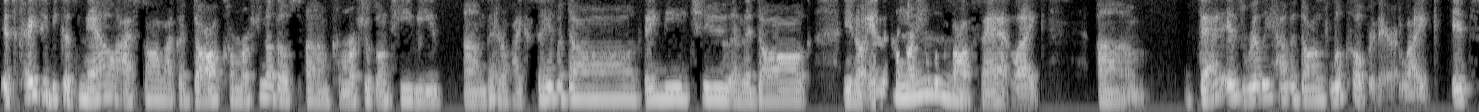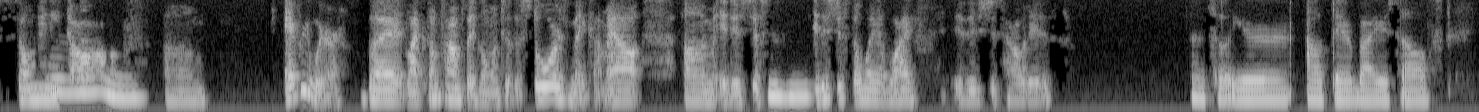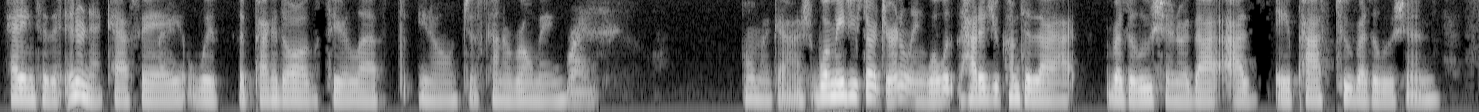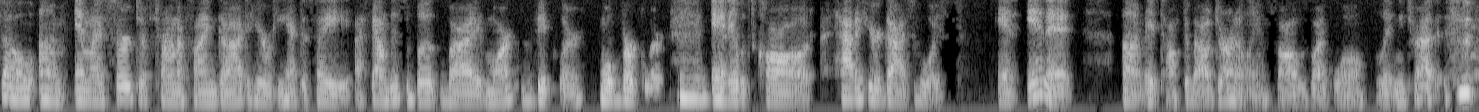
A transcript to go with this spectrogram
it's crazy because now I saw like a dog commercial. You know those um, commercials on TV um, that are like "Save a dog, they need you," and the dog, you know, in the commercial looks all sad. Like um, that is really how the dogs look over there. Like it's so many dogs um, everywhere. But like sometimes they go into the stores and they come out. Um, it is just mm-hmm. it is just a way of life. It is just how it is. And so you're out there by yourself, heading to the internet cafe with the pack of dogs to your left, you know, just kind of roaming. Right. Oh my gosh. What made you start journaling? What was how did you come to that resolution or that as a path to resolution? So, um, in my search of trying to find God to hear what He had to say, I found this book by Mark Vickler, well, Virkler, mm-hmm. and it was called How to Hear God's Voice. And in it, um, it talked about journaling. So I was like, well, let me try this. so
